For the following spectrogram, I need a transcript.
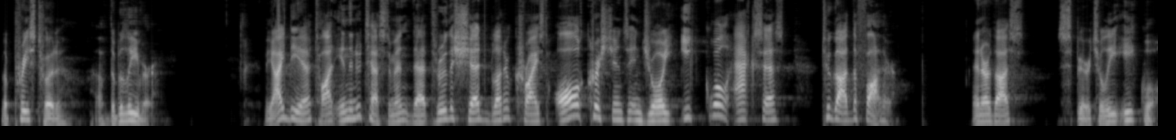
The priesthood of the believer. The idea taught in the New Testament that through the shed blood of Christ, all Christians enjoy equal access to God the Father and are thus spiritually equal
